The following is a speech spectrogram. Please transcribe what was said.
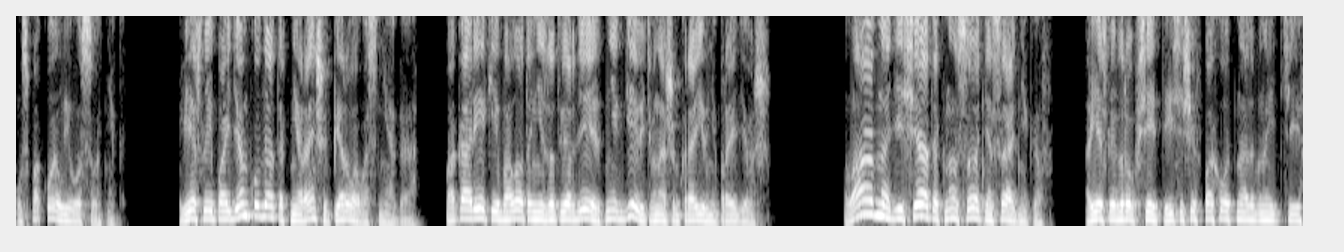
успокоил его сотник. Если и пойдем куда, так не раньше первого снега. Пока реки и болота не затвердеют, нигде ведь в нашем краю не пройдешь. Ладно, десяток, но сотня садников. А если вдруг всей тысячи в поход надо бы идти?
